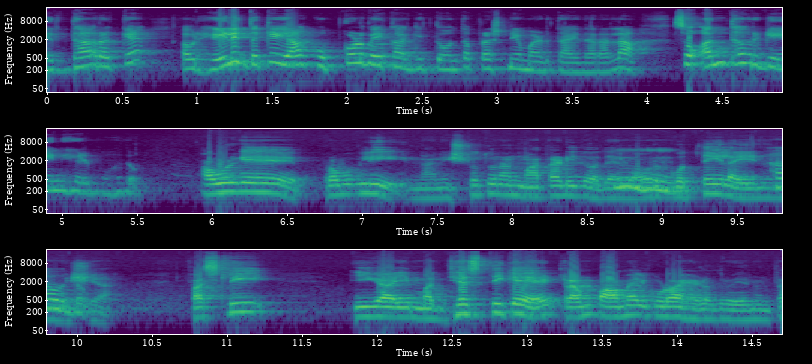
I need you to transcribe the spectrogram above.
ನಿರ್ಧಾರಕ್ಕೆ ಅವ್ರು ಹೇಳಿದ್ದಕ್ಕೆ ಯಾಕೆ ಒಪ್ಕೊಳ್ಬೇಕಾಗಿತ್ತು ಅಂತ ಪ್ರಶ್ನೆ ಮಾಡ್ತಾ ಇದ್ದಾರಲ್ಲ. ಸೊ ಅಂಥವ್ರಿಗೆ ಏನು ಹೇಳಬಹುದು? ಅವ್ರಿಗೆ ಪ್ರಾಬಬ್ಲಿ ನಾನು ಇಷ್ಟೊತ್ತು ನಾನು ಮಾತಾಡಿದ್ದು ಅದೇ ಅವ್ರಿಗೆ ಗೊತ್ತೇ ಇಲ್ಲ ಏನು ವಿಷಯ. ಫಸ್ಟ್ಲಿ ಈಗ ಈ ಮಧ್ಯಸ್ಥಿಕೆ ಟ್ರಂಪ್ ಆಮೇಲೆ ಕೂಡ ಹೇಳಿದ್ರು ಏನಂತ?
